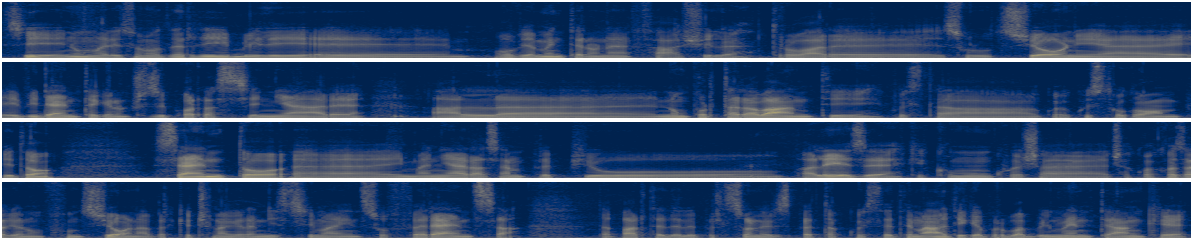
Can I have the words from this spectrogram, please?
Sì, i numeri sono terribili e ovviamente non è facile trovare soluzioni, è evidente che non ci si può rassegnare al eh, non portare avanti questa, questo compito sento eh, in maniera sempre più palese che comunque c'è, c'è, qualcosa che non funziona perché c'è una grandissima insofferenza da parte delle persone rispetto a queste tematiche, probabilmente anche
